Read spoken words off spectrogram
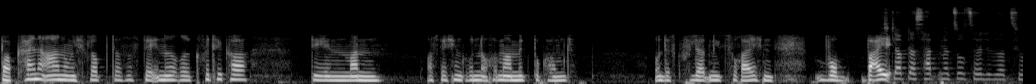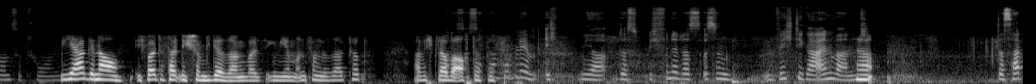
Boah, keine Ahnung. Ich glaube, das ist der innere Kritiker, den man aus welchen Gründen auch immer mitbekommt und das Gefühl hat, nie zu reichen. Wobei, Ich glaube, das hat mit Sozialisation zu tun. ja, genau. Ich wollte das halt nicht schon wieder sagen, weil ich es irgendwie am Anfang gesagt habe. Aber ich glaube Aber auch, das dass ist doch das. kein Problem. Ich, ja, das, ich finde, das ist ein wichtiger Einwand. Ja. Das hat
